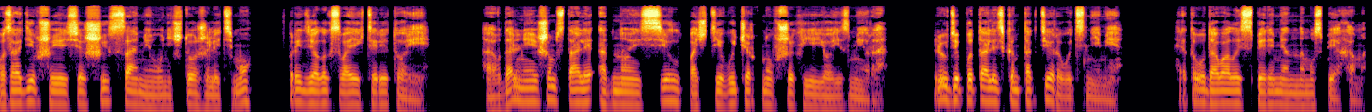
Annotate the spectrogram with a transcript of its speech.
возродившиеся Ши сами уничтожили тьму в пределах своих территорий, а в дальнейшем стали одной из сил, почти вычеркнувших ее из мира. Люди пытались контактировать с ними. Это удавалось с переменным успехом.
